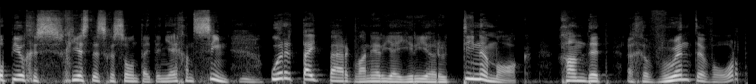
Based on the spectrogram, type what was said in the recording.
op jou ges- geestesgesondheid en jy gaan sien Hmm. oor 'n tydperk wanneer jy hierdie 'n rotine maak, gaan dit 'n gewoonte word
